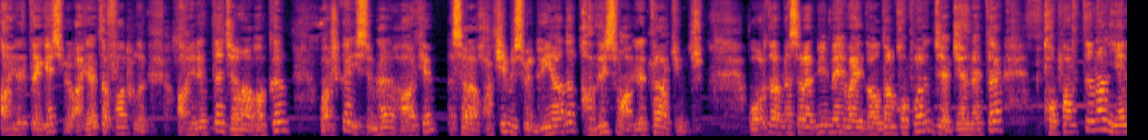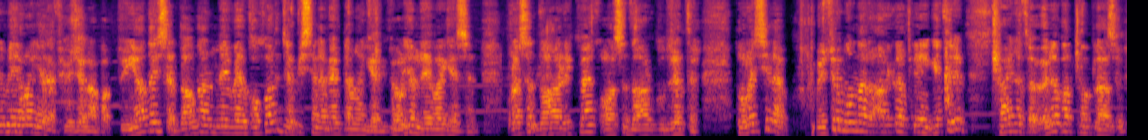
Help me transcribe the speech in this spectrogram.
ahirette geçmiyor. Ahirette farklı. Ahirette Cenab-ı Hakk'ın başka isimler hakim. Mesela hakim ismi dünyada kadir ismi ahirette hakimdir. Orada mesela bir meyveyi daldan koparınca cennette koparttığın yeni meyve yaratıyor Cenab-ı Hak. Dünyada ise daldan meyveyi koparınca bir sene beklemen gerekiyor. Oraya meyve gelsin. Burası dar hikmet, orası dar kudrettir. Dolayısıyla bütün bunları arka arkaya getirip kainata öyle bakmak lazım.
